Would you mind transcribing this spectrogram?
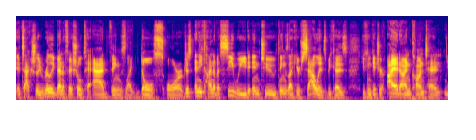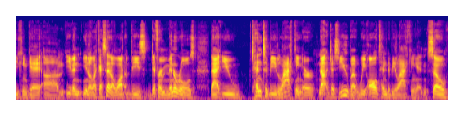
it's actually really beneficial to add things like dulse or just any kind of a seaweed into things like your salads because you can get your iodine content. You can get um, even, you know, like I said, a lot of these different minerals that you tend to be lacking, or not just you, but we all tend to be lacking in. So,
